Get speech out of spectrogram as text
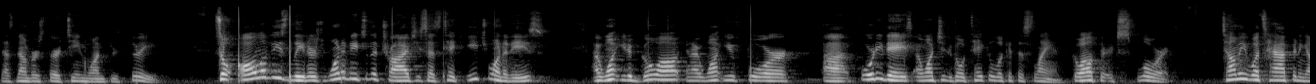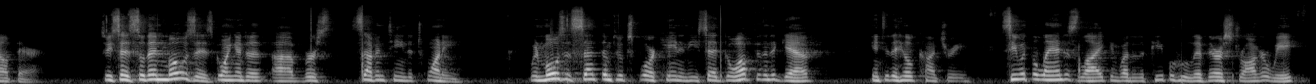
That's Numbers 13, 1 through 3. So all of these leaders, one of each of the tribes, he says, take each one of these. I want you to go out and I want you for uh, 40 days, I want you to go take a look at this land. Go out there, explore it. Tell me what's happening out there. So he says, so then Moses, going into uh, verse 17 to 20, when Moses sent them to explore Canaan, he said, Go up to the Negev, into the hill country, see what the land is like, and whether the people who live there are strong or weak,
